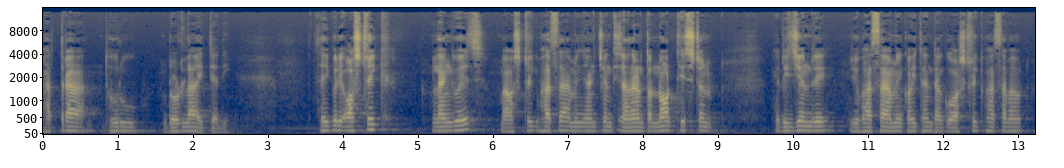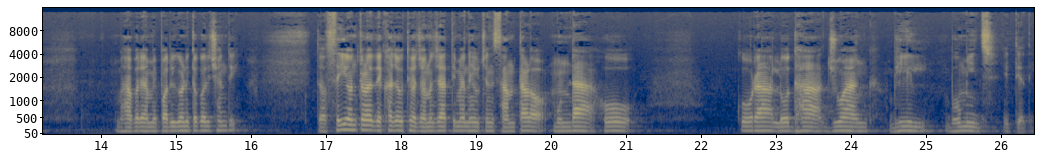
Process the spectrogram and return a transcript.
ଭାତ୍ରା ଧୁରୁ ଡୋଡଲା ଇତ୍ୟାଦି ସେହିପରି ଅଷ୍ଟ୍ରିକ୍ ଲାଙ୍ଗୁଏଜ୍ ବା ଅଷ୍ଟ୍ରିକ୍ ଭାଷା ଆମେ ଜାଣିଛନ୍ତି ସାଧାରଣତଃ ନର୍ଥ ଇଷ୍ଟର୍ଣ୍ଣ ରିଜିଅନ୍ରେ ଯେଉଁ ଭାଷା ଆମେ କହିଥାନ୍ତି ତାଙ୍କୁ ଅଷ୍ଟ୍ରିକ୍ ଭାଷା ଭାବରେ ଆମେ ପରିଗଣିତ କରିଛନ୍ତି। ତ ସେହି ଅଞ୍ଚଳରେ ଦେଖାଯାଉଥିବା ଜନଜାତିମାନେ ହେଉଛନ୍ତି ସାନ୍ତାଳ ମୁଣ୍ଡା ହୋ କୋରା ଲୋଧା ଜୁଆଙ୍ଗ ଭିଲ୍ ଭୂମିଜ ଇତ୍ୟାଦି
